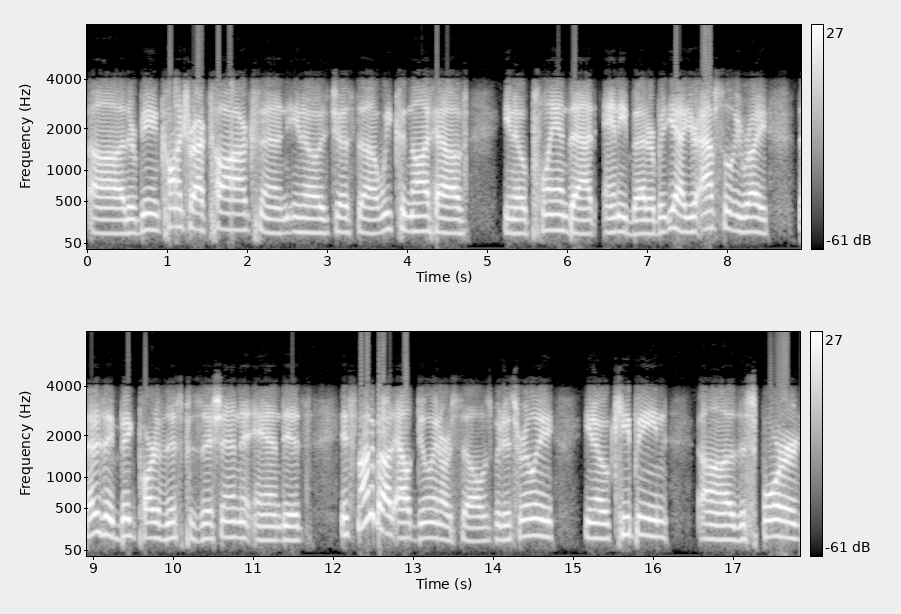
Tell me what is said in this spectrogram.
Uh, there being contract talks, and you know, it's just uh, we could not have you know planned that any better. But yeah, you're absolutely right. That is a big part of this position, and it's it's not about outdoing ourselves, but it's really you know keeping uh, the sport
